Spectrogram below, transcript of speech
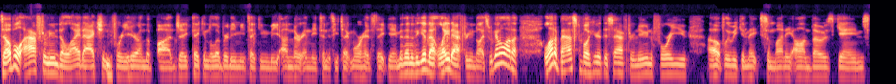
double afternoon delight action for you here on the pod. Jake taking the liberty, me taking the under in the Tennessee Tech Morehead State game, and then again that late afternoon delight. So we got a lot of a lot of basketball here this afternoon for you. Uh, hopefully, we can make some money on those games,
